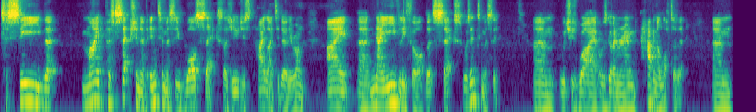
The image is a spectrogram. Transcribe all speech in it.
to see that my perception of intimacy was sex, as you just highlighted earlier on. I uh, naively thought that sex was intimacy, um, which is why I was going around having a lot of it. Um,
